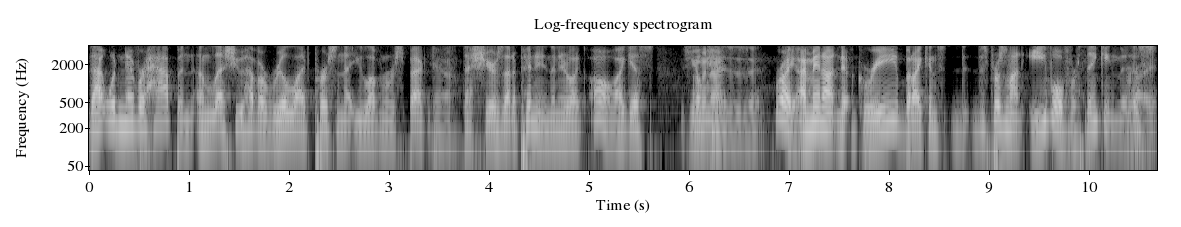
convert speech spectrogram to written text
that would never happen unless you have a real life person that you love and respect Yeah. that shares that opinion. And then you're like, oh, I guess. It okay. humanizes it. Right. I may not agree, but I can. th- This person's not evil for thinking this. Right.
